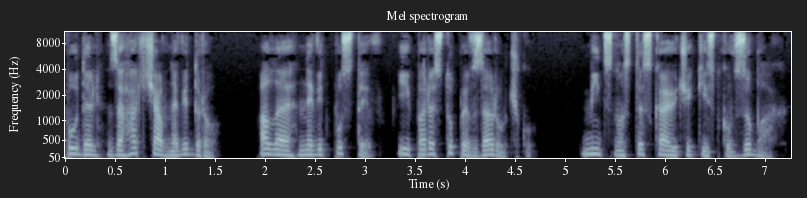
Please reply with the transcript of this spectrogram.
Пудель загарчав на відро, але не відпустив і переступив за ручку, міцно стискаючи кістку в зубах.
